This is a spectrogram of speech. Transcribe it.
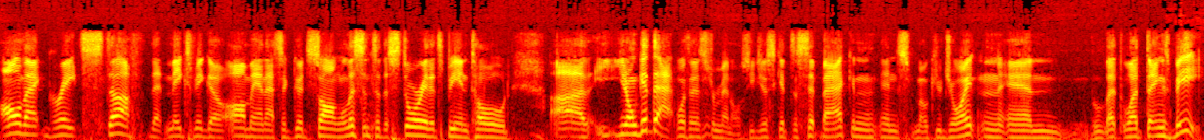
all that great stuff that makes me go, oh man, that's a good song. Listen to the story that's being told. Uh, you don't get that with instrumentals. You just get to sit back and, and smoke your joint and, and let let things be.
